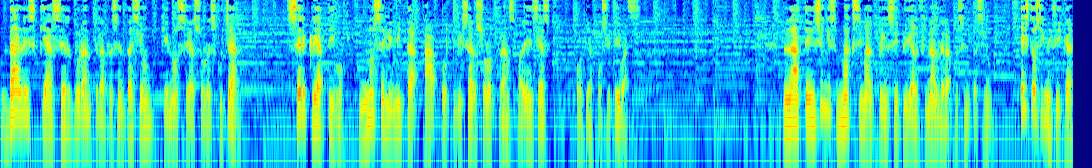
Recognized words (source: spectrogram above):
Dales qué hacer durante la presentación que no sea solo escuchar. Ser creativo no se limita a utilizar solo transparencias o diapositivas. La atención es máxima al principio y al final de la presentación. Esto significa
